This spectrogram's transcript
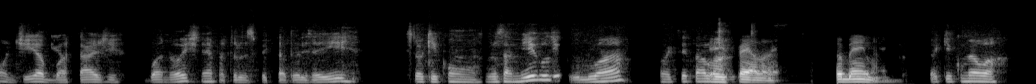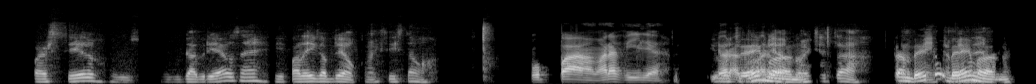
bom dia, boa tarde, boa noite, né, para todos os espectadores aí. Estou aqui com meus amigos, o Luan. Como é que você tá, Luan? Ei, Pelas. Tô bem, mano. Estou aqui com o meu parceiro, o Gabriel, né? E fala aí, Gabriel, como é que vocês estão? Opa, maravilha. E Cara, você, bem, Gabriel, mano. Como é que você tá? Também Tá tô bem, bem, né? mano.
